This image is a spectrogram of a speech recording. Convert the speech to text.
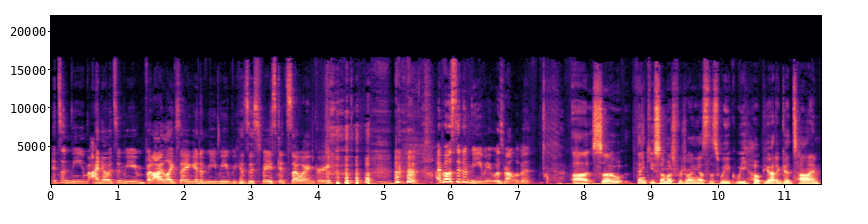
it's a meme. I know it's a meme, but I like saying it a meme because his face gets so angry. I posted a meme. It was relevant. Uh, so thank you so much for joining us this week. We hope you had a good time.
